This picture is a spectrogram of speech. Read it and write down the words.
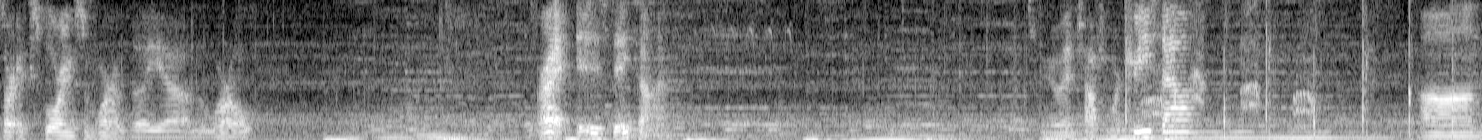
start exploring some more of the, uh, the world. Alright, it is daytime. So we're to go ahead and chop some more trees down. Um,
